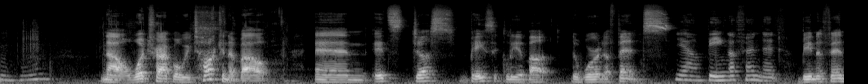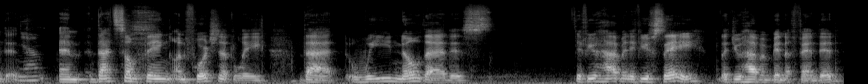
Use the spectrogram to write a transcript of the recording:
Mm-hmm. Now, what trap are we talking about? And it's just basically about the word offense. Yeah, being offended. Being offended. Yeah. And that's something, unfortunately, that we know that is if you haven't if you say that you haven't been offended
